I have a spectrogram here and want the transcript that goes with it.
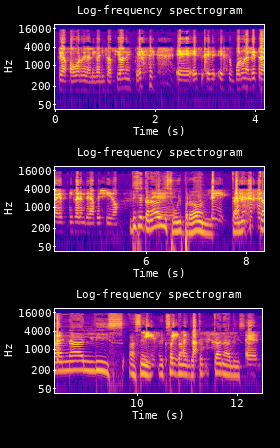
estoy a favor de la legalización, este, eh, es, por una letra es diferente el apellido. Dije cannabis, eh, uy, perdón. Sí. canalis, así, exactamente, canalis. Eh,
